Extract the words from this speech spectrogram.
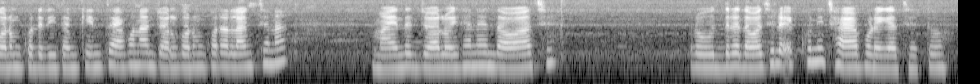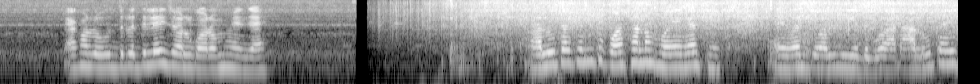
গরম করে দিতাম, কিন্তু এখন আর জল গরম করা লাগছে না। মায়েদের জল ওইখানে দেওয়া আছে। রৌদ্রে দেওয়া ছিল, এক্ষুনি ছায়া পড়ে গেছে, তো এখন রৌদ্র দিলেই জল গরম হয়ে যায়। আলুটা কিন্তু কষানো হয়ে গেছে। এবার জল দিয়ে দেবো। আর আলুটা এই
